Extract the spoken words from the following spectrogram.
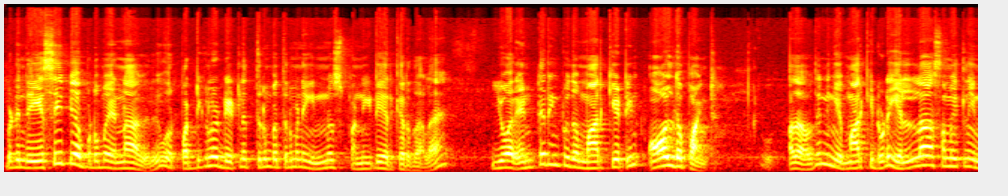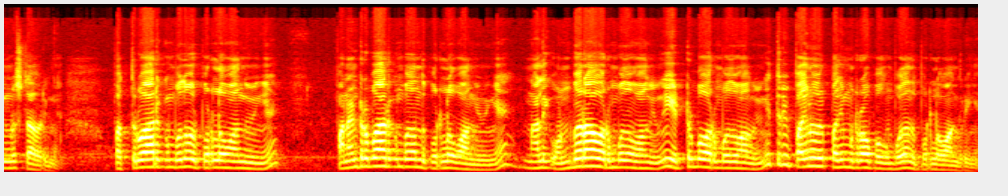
பட் இந்த எஸ்ஐபி அப்படிம்போது என்ன ஆகுது? ஒரு பர்டிகுலர் டேட்டில் திரும்ப திரும்ப நீங்கள் இன்வெஸ்ட் பண்ணிகிட்டே இருக்கிறதால you are entering to the market in all the point அதாவது நீங்கள் மார்க்கெட்டோட எல்லா சமயத்துலையும் இன்வெஸ்ட் ஆகுறீங்க. பத்து ரூபா இருக்கும்போதும் ஒரு பொருளை வாங்குவீங்க. பன்னெண்டு ரூபா இருக்கும்போது அந்த பொருளை வாங்குவீங்க. நாளைக்கு ஒன்பது ரூபா வரும்போது வாங்குவீங்க எட்டு ரூபா வரும்போது வாங்குவீங்க திருப்பி பதினோரு பதிமூணு ரூபா போகும்போது அந்த பொருளை வாங்குறீங்க.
